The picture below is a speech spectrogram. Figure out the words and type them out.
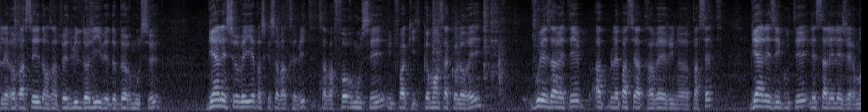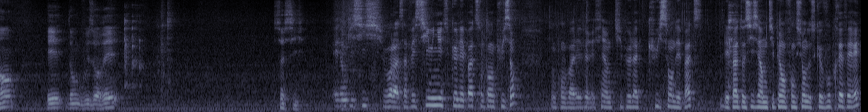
les repasser dans un peu d'huile d'olive et de beurre mousseux. Bien les surveiller parce que ça va très vite. Ça va fort mousser. Une fois qu'ils commencent à colorer, vous les arrêtez, les passer à travers une passette, bien les égoutter, les saler légèrement. Et donc vous aurez ceci. Et donc ici, voilà, ça fait 6 minutes que les pâtes sont en cuisson. Donc on va aller vérifier un petit peu la cuisson des pâtes. Les pâtes aussi, c'est un petit peu en fonction de ce que vous préférez.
